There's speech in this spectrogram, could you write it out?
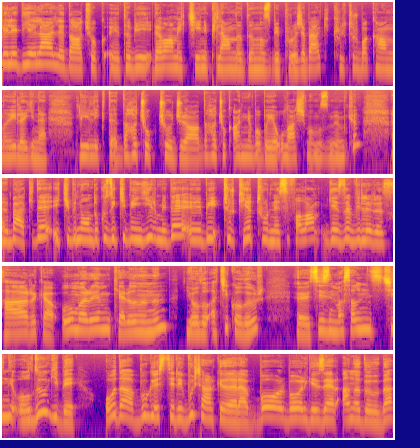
belediyelerle daha çok e, tabii devam edeceğini planladığımız bir proje. Belki Kültür Bakanlığı'yla yine birlikte daha çok çocuğa, daha çok anne babaya ulaşmamız mümkün. E, belki de 2019-2020'de e, bir Türkiye turnesi falan gezebiliriz. Harika. Umarım Carolyna'nın yolu açık olur. Ee, sizin masalınız içinde olduğu gibi o da bu gösteri bu şarkılara bol bol gezer Anadolu'da.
